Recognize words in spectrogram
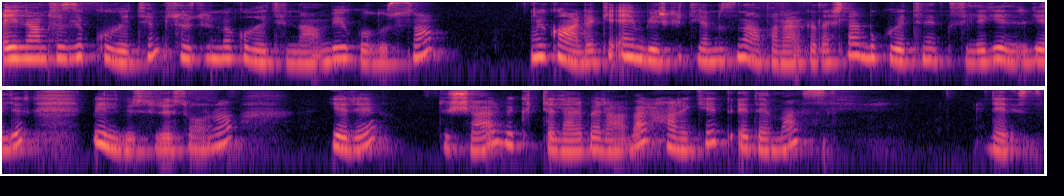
eylemsizlik kuvvetim sürtünme kuvvetinden büyük olursa yukarıdaki M1 kütlemiz ne yapar arkadaşlar? Bu kuvvetin etkisiyle gelir gelir belli bir süre sonra yere düşer ve kütleler beraber hareket edemez deriz.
